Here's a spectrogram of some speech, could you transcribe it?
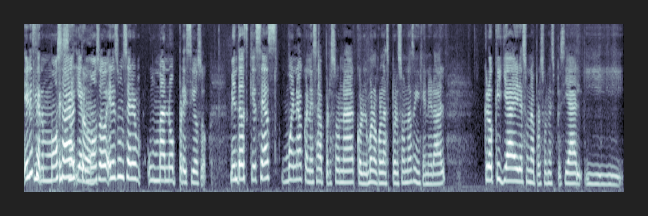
eres ¿Qué? hermosa y hermoso, eres un ser humano precioso. Mientras que seas buena con esa persona, con bueno, con las personas en general, creo que ya eres una persona especial y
